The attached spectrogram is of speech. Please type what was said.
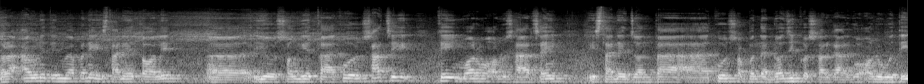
र आउने दिनमा पनि स्थानीय तहले यो सङ्घीयताको साँच्चैकै मर्मअनुसार चाहिँ स्थानीय जनताको सबभन्दा नजिकको सरकारको अनुभूति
